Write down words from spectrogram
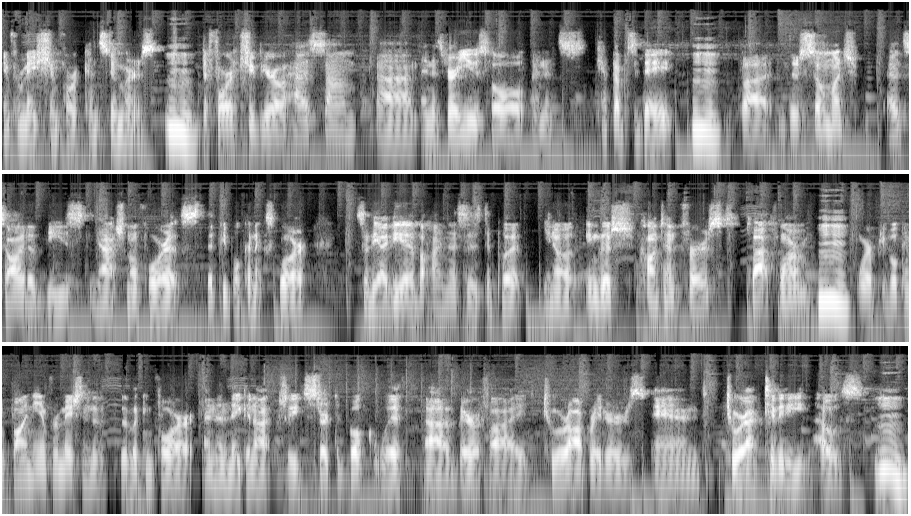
information for consumers. Mhm. The Forestry Bureau has some, um, and it's very useful and it's kept up to date. Mhm. But there's so much outside of these national forests that people can explore. So the idea behind this is to put, you know, English content first platform Mhm. where people can find the information that they're looking for, and then they can actually start to book with uh, verified tour operators and tour activity hosts Mm.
